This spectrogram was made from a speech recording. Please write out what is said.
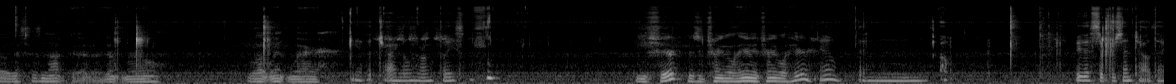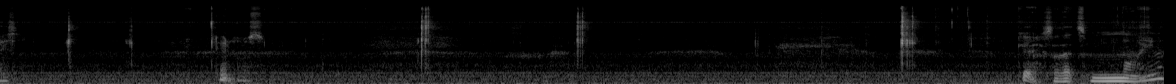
Oh, this is not good. I don't know what went where. You have the triangle in the wrong place. you sure? There's a triangle here and a triangle here. no. Then. Oh. Maybe that's the percentile dice. Who knows? Okay, so that's mine.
